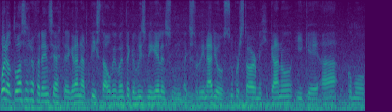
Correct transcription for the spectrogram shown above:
Bueno, tú haces referencia a este gran artista, obviamente que Luis Miguel es un extraordinario superstar mexicano y que ha como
